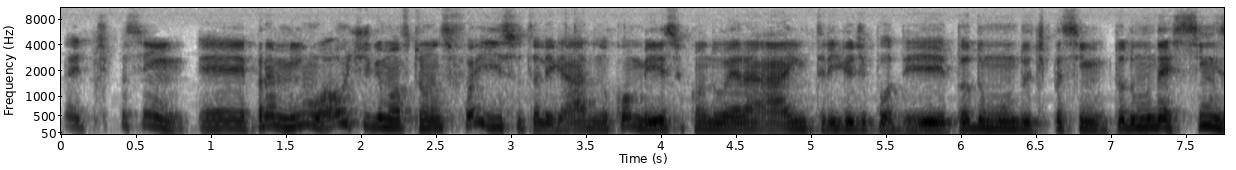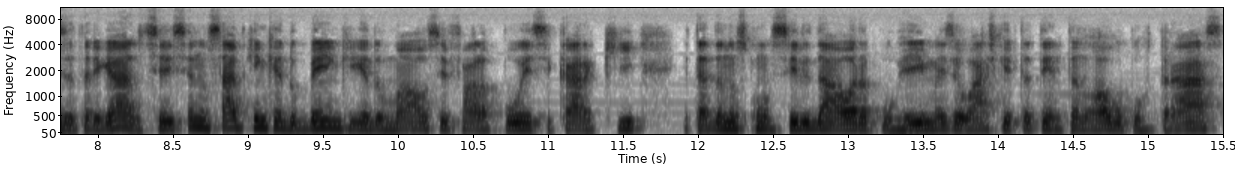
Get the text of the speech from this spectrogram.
É, tipo assim, é, para mim o auge de Game of Thrones foi isso, tá ligado? No começo, quando era a intriga de poder, todo mundo, tipo assim, todo mundo é cinza, tá ligado? Você não sabe quem que é do bem, quem que é do mal, você fala, pô, esse cara aqui, ele tá dando uns conselhos da hora pro rei, mas eu acho que ele tá tentando algo por trás.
